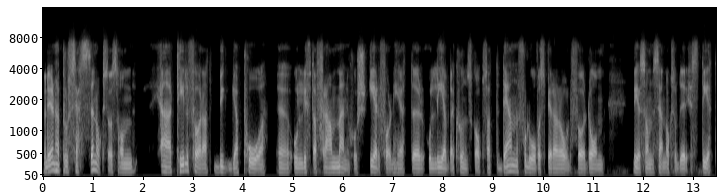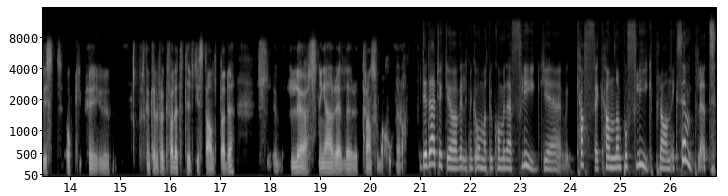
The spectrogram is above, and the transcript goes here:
Men det är den här processen också som är till för att bygga på eh, och lyfta fram människors erfarenheter och levda kunskap så att den får lov att spela roll för dem, det som sen också blir estetiskt och eh, vad ska kalla för kvalitativt gestaltade lösningar eller transformationer. Då. Det där tyckte jag väldigt mycket om, att du kom med det här flyg, eh, kaffekannan på flygplan-exemplet.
